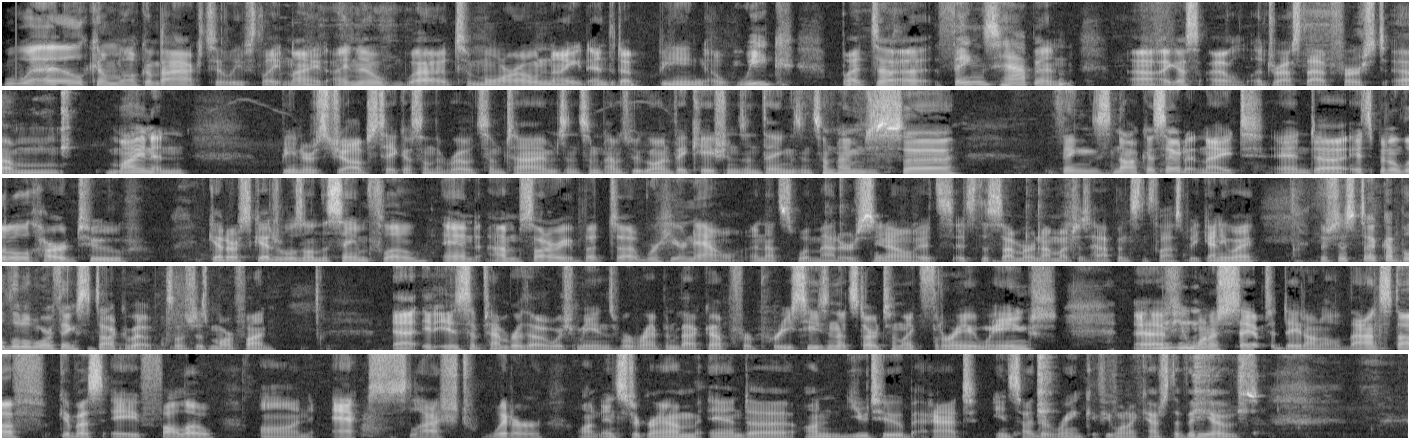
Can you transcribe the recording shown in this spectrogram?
Welcome, welcome back to Leafs Late Night. I know uh, tomorrow night ended up being a week, but uh, things happen. Uh, I guess I'll address that first. Um, mine and Beaner's jobs take us on the road sometimes, and sometimes we go on vacations and things, and sometimes uh, things knock us out at night. And uh, it's been a little hard to get our schedules on the same flow. And I'm sorry, but uh, we're here now, and that's what matters. You know, it's it's the summer. Not much has happened since last week. Anyway, there's just a couple little more things to talk about, so it's just more fun. Uh, it is September though, which means we're ramping back up for preseason that starts in like three weeks. Uh, mm-hmm. If you want to stay up to date on all that stuff, give us a follow on X slash Twitter, on Instagram, and uh, on YouTube at Inside the Rink if you want to catch the videos.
